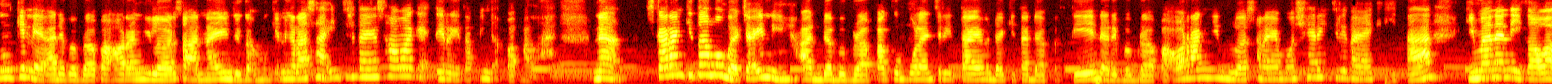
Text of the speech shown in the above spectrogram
Mungkin ya ada beberapa orang di luar sana yang juga mungkin ngerasain cerita yang sama kayak Tiri, tapi nggak apa-apa lah. Nah, sekarang kita mau baca ini ada beberapa kumpulan cerita yang udah kita dapetin dari beberapa orang yang di luar sana yang mau sharing ceritanya ke kita. Gimana nih kalau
